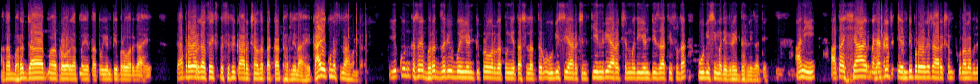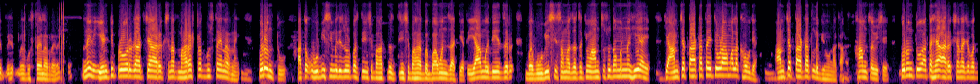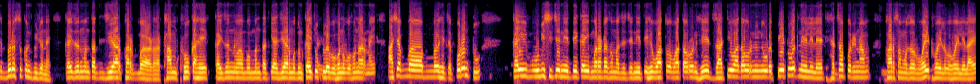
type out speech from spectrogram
आता भरत ज्या प्रवर्गात येतात तो एन टी प्रवर्ग आहे. त्या प्रवर्गाचा एक स्पेसिफिक आरक्षणाचा टक्का ठरलेला आहे. काय एकूणच तुम्ही आव्हान करा एकूण कसं आहे भरत जरी एन टी प्रवर्गातून येत असलं तर ओबीसी आरक्षण केंद्रीय आरक्षणमध्ये एन टी जात सुद्धा ओबीसी मध्ये गृहीत धरली जाते. आणि आता ह्या एन टी प्रवर्गाचे आरक्षण कुणाला म्हणजे घुसता येणार नाही ना? नाही नाही एन टी प्रवर्गाच्या आरक्षणात महाराष्ट्रात घुसता येणार नाही. परंतु आता ओबीसी मध्ये जवळपास तीनशे बहात्तर तीनशे बावन्न जाती आहेत. यामध्ये जर ओबीसी समाजाचं किंवा आमचं सुद्धा म्हणणं हे आहे की आमच्या ताटात आहे तेवढं आम्हाला खाऊ द्या. आमच्या ताटातलं घेऊ नका. हा आमचा विषय. परंतु आता ह्या आरक्षणाच्या बाबतीत बरंचसं कन्फ्युजन आहे. काही जण म्हणतात जी आर फार ठाम ठोक आहे. काही जण म्हणतात की जी आर मधून काहीच उपलब्ध होणं होणार नाही. नाही. अशा ह्याच्या परंतु काही ओबीसीचे नेते काही मराठा समाजाचे नेते हे वात वातावरण हे जातीवादावर नेऊन एवढं पेटवत नेलेले आहेत ह्याचा परिणाम फार समाजावर वाईट व्हायला व्हायलेला आहे.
